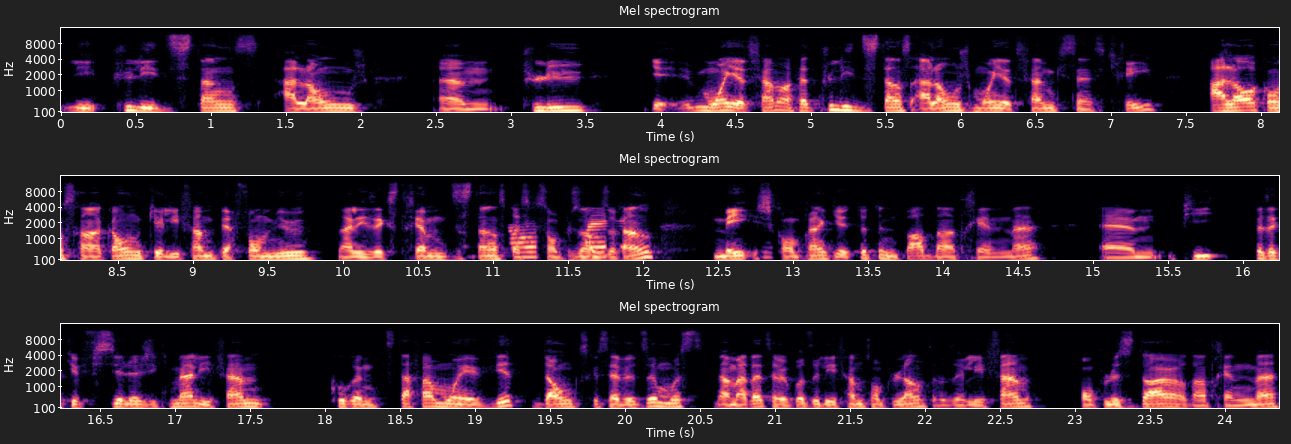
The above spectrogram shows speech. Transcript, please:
les, plus les distances allongent, euh, plus il y a- moins il y a de femmes. En fait, plus les distances allongent, moins il y a de femmes qui s'inscrivent. Alors qu'on se rend compte que les femmes performent mieux dans les extrêmes distances parce qu'elles sont plus endurantes. Mais je comprends qu'il y a toute une part d'entraînement. Euh, puis peut-être que physiologiquement, les femmes courent une petite affaire moins vite. Donc, ce que ça veut dire, moi, dans ma tête, ça ne veut pas dire que les femmes sont plus lentes, ça veut dire que les femmes font plus d'heures d'entraînement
